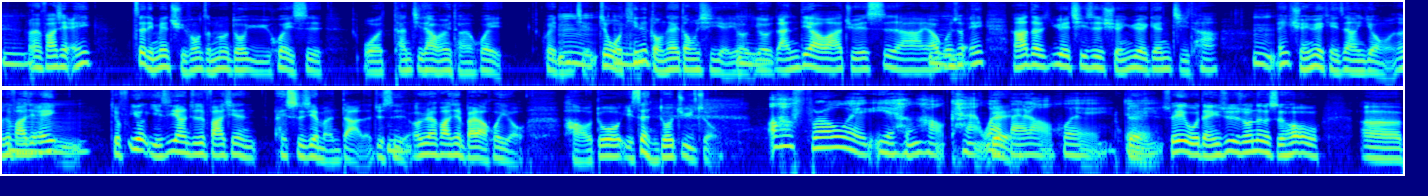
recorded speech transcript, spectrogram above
嗯，然后发现哎，这里面曲风怎么那么多语汇是我弹吉他玩乐团会会理解，就我听得懂那些东西，也有有蓝调啊、爵士啊，摇滚说哎，然后的乐器是弦乐跟吉他，嗯，哎，弦乐可以这样用，然后就发现哎，就又也是一样，就是发现哎，世界蛮大的，就是我原来发现百老汇有。好多也是很多剧种。哦，Broadway 也很好看，外百老汇对，所以我等于就是说那个时候，呃，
